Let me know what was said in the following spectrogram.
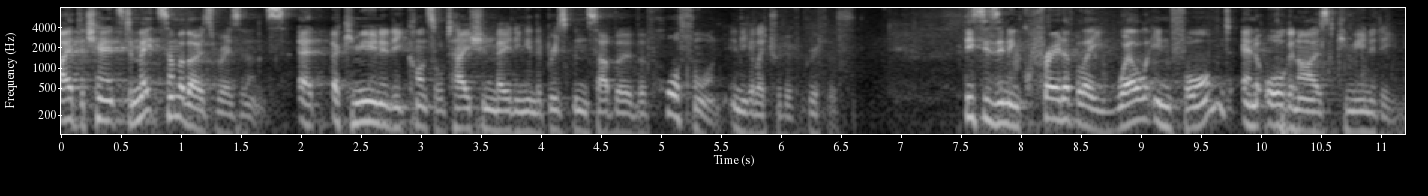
I had the chance to meet some of those residents at a community consultation meeting in the Brisbane suburb of Hawthorne in the electorate of Griffith. This is an incredibly well-informed and organised community.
